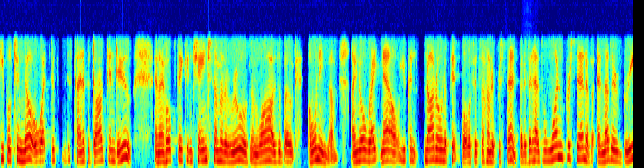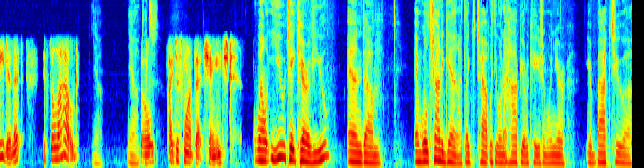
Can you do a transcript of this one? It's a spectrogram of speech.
people to know what this, this kind of a dog can do. And I hope they can change some of the rules and laws about owning them. I know right now you can not own a pit bull if it's 100%, but if it has 1% of another breed in it, it's allowed. Yeah. Yeah. So I just want that changed. Well, you take care of you and um and we'll chat again. I'd like to chat with you on a happier occasion when you're you're back to uh,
